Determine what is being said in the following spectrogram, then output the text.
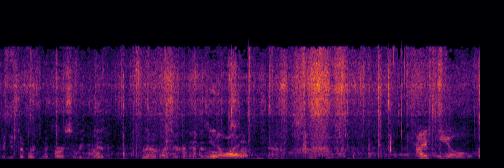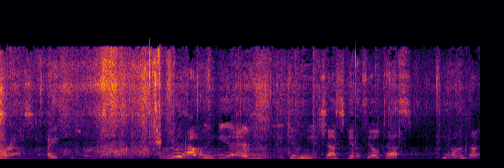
Can you step away from the car so we can get Officer Hernandez You know what? I feel harassed. I. You haven't even given me a chance to get a field test. You haven't done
